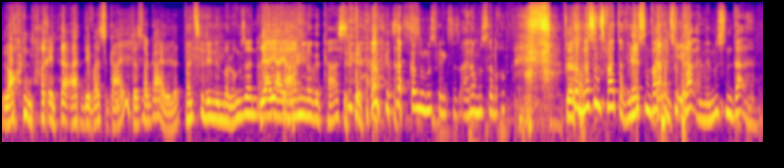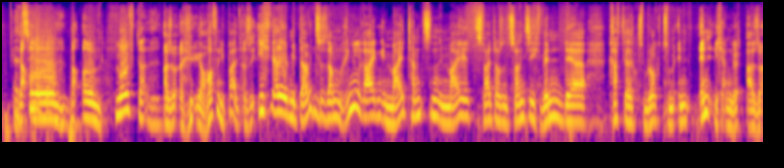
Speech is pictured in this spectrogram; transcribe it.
Lauenbach in der ARD. Was geil? Das war geil, ne? Meinst du den in Ballon sein? Ja, ja, Da ja. haben die noch gecastet. haben gesagt, komm, du musst wenigstens einer muss da drauf. komm, lass uns weiter. Wir müssen weiter zu. Datteln. Wir müssen Datteln. Erzähl Datteln, Datteln. Datteln. Läuft Datteln. Also äh, ja, hoffentlich bald. Also ich werde mit David zusammen Ringelreigen im Mai tanzen, im Mai 2020, wenn der Kraftwerksblock zum en endlich also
